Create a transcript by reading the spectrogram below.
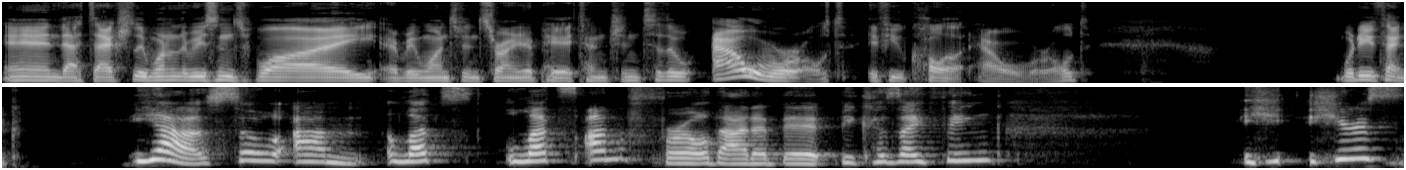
And that's actually one of the reasons why everyone's been starting to pay attention to the our world, if you call it our world. What do you think? Yeah, so um let's let's unfurl that a bit because I think he, here's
